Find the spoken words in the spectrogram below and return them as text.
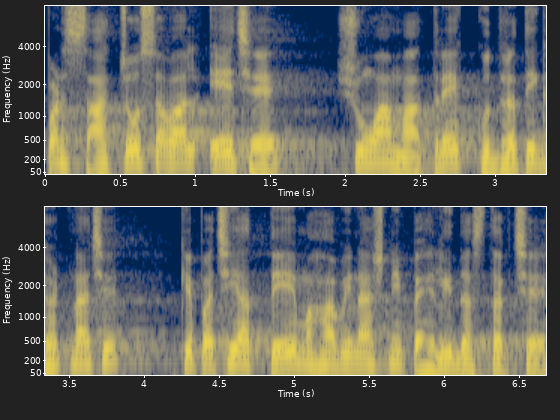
પણ સાચો સવાલ એ છે, શું આ માત્ર એક કુદરતી ઘટના છે કે પછી આ તે મહાવિનાશની પહેલી દસ્તક છે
